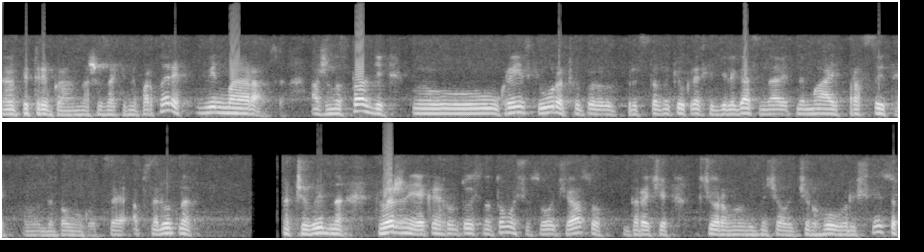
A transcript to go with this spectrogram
е, підтримка наших західних партнерів, він має рацію. Адже насправді у- український уряд, е, представники українських делегацій навіть не мають просити е, допомогу. Це абсолютно очевидне твердження, яке ґрунтується на тому, що свого часу, до речі, вчора ми відзначали чергову річницю,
